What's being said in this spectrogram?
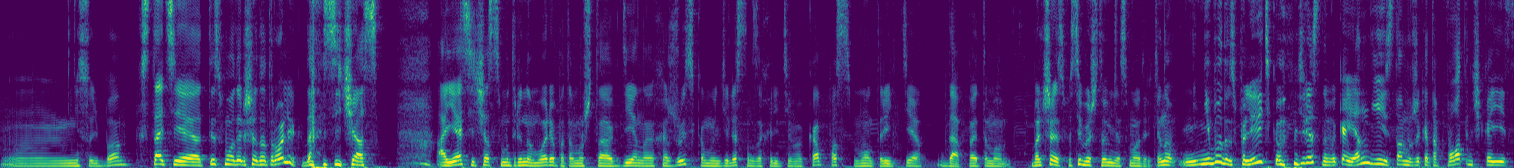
М -м, не судьба. Кстати, ты смотришь этот ролик, да, сейчас? А я сейчас смотрю на море, потому что где я нахожусь, кому интересно, заходите в ВК, посмотрите. Да, поэтому большое спасибо, что вы меня смотрите. Ну, не, буду спойлерить, кому интересно ВК, я надеюсь, там уже какая-то фоточка есть.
